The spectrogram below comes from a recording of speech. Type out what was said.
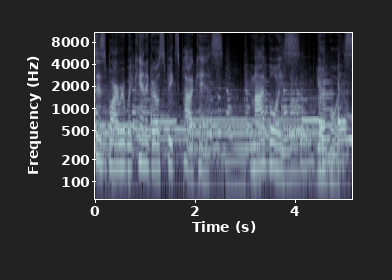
is Barbara with Canna Girl Speaks podcast. My voice, your voice.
